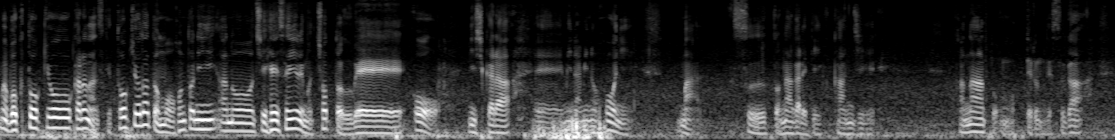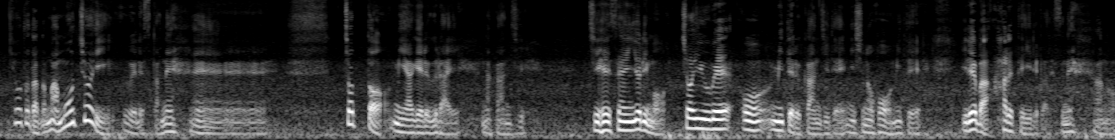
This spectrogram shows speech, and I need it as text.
まあ、僕東京からなんですけど東京だともう本当にあの地平線よりもちょっと上を西から、え、南の方にまあスーッと流れていく感じかなと思ってるんですが京都だとまあもうちょい上ですかね、えー、ちょっと見上げるぐらいな感じ。地平線よりもちょい上を見てる感じで西の方を見ていれば晴れていればですねあの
